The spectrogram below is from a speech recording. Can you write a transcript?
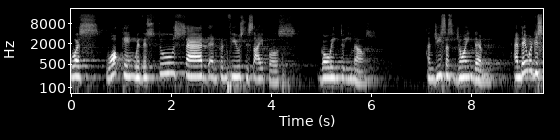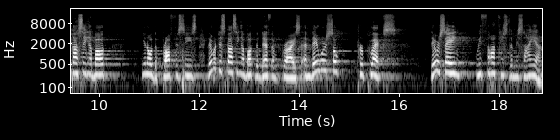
was walking with his two sad and confused disciples going to Emmaus. And Jesus joined them. And they were discussing about, you know, the prophecies. They were discussing about the death of Christ. And they were so perplexed. They were saying, We thought he's the Messiah.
